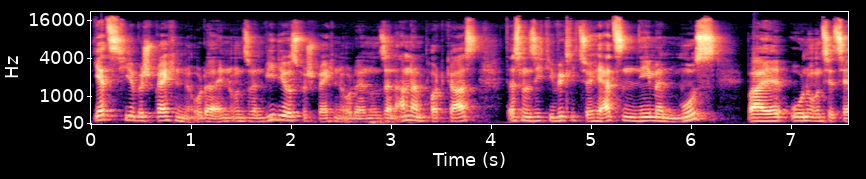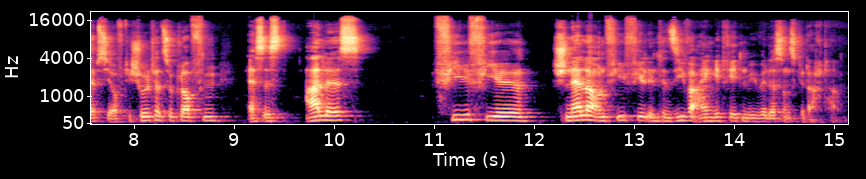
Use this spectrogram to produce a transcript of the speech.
jetzt hier besprechen oder in unseren Videos besprechen oder in unseren anderen Podcasts, dass man sich die wirklich zu Herzen nehmen muss, weil ohne uns jetzt selbst hier auf die Schulter zu klopfen, es ist alles viel, viel schneller und viel, viel intensiver eingetreten, wie wir das uns gedacht haben.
